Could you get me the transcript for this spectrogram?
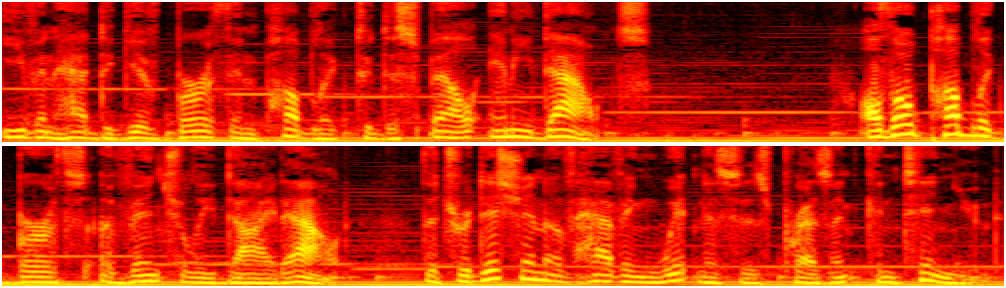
even had to give birth in public to dispel any doubts. Although public births eventually died out, the tradition of having witnesses present continued,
